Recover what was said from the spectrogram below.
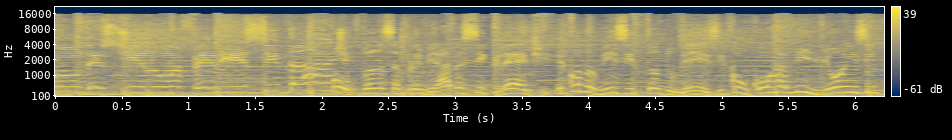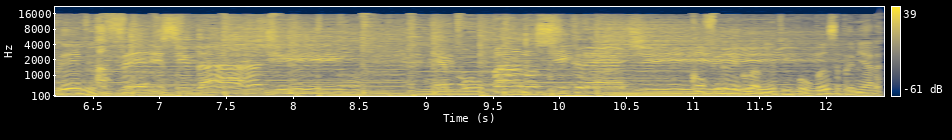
com destino à felicidade. Poupança premiada Sicredi. Economize todo mês e concorra a milhões em prêmios. A felicidade é poupar no Sicredi. Confira o regulamento em poupança premiada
